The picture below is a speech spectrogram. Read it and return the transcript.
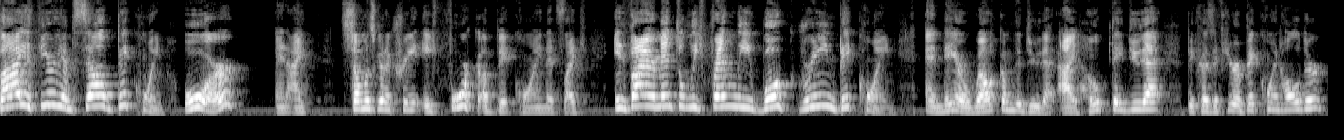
Buy Ethereum, sell Bitcoin. Or, and I, someone's going to create a fork of Bitcoin that's like environmentally friendly, woke, green Bitcoin. And they are welcome to do that. I hope they do that because if you're a Bitcoin holder,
